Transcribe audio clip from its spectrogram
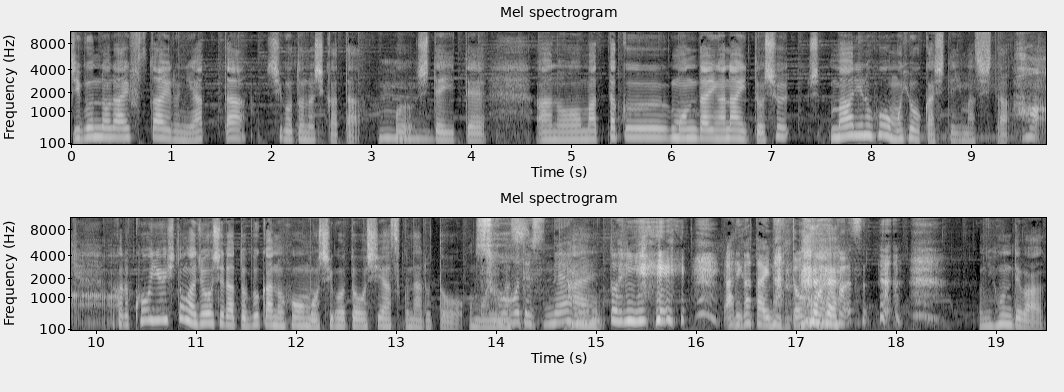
自分のライフスタイルに合った仕事の仕方をしていて、あの全く問題がないと周りの方も評価していました、はあ、だからこういう人が上司だと部下の方も仕事をしやすくなると思います。そうですね、はい、本当に。ありがたいなと思います。日本では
